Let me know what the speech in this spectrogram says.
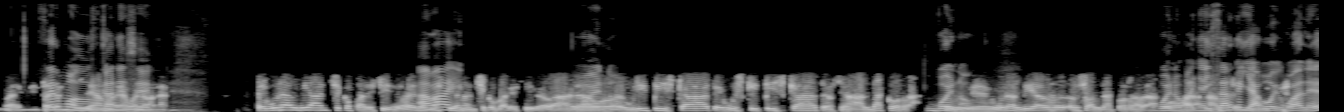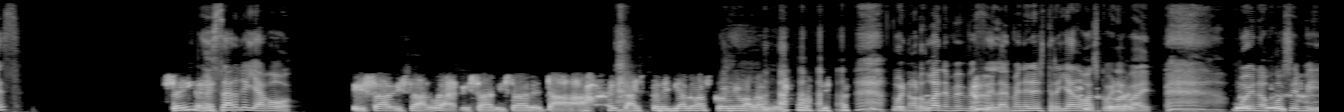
Bai, Zer moduz baina, kanesen? bueno, Eguraldia antxeko parecido, eh? Ah, bai. Donostian antxeko parecido. Ba, Bueno. Euri pizkat, eguzki pizkat, osea, aldakorra. Bueno. Eguraldia oso aldakorra da. Bueno, baina izar gehiago igual, ez? Zein, eh? Izar gehiago. Izar, izar, bueno, izar, izar, eta, eta estrellado asko ere badaude. Bueno, orduan hemen bezala, hemen ere estrellado asko ere, bai. Bueno, Josemi,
